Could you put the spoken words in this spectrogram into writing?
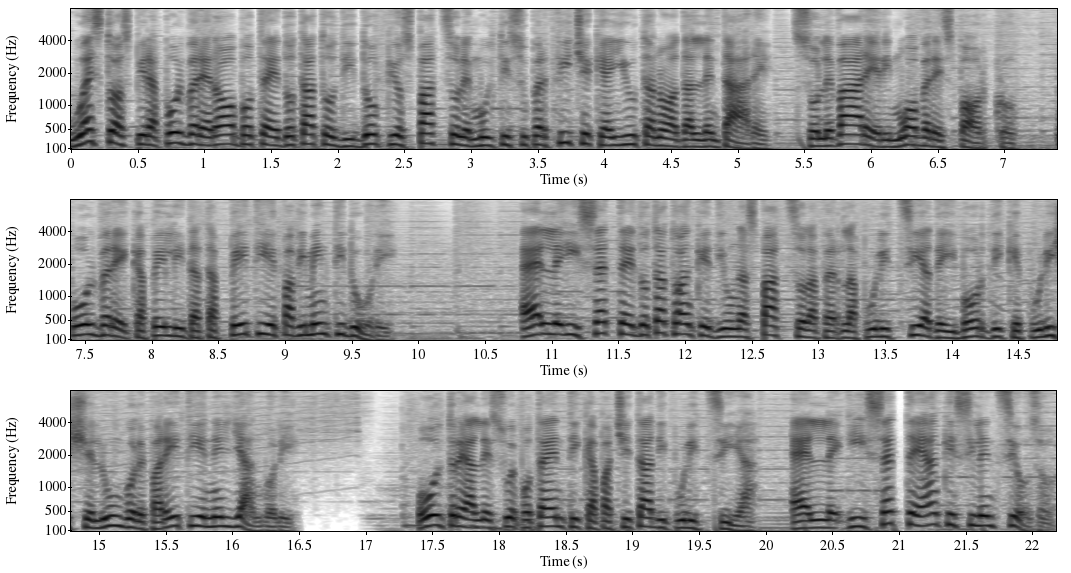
Questo aspirapolvere robot è dotato di doppio spazzole multisuperficie che aiutano ad allentare, sollevare e rimuovere sporco, polvere e capelli da tappeti e pavimenti duri. LI7 è dotato anche di una spazzola per la pulizia dei bordi che pulisce lungo le pareti e negli angoli. Oltre alle sue potenti capacità di pulizia, LI7 è anche silenzioso.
